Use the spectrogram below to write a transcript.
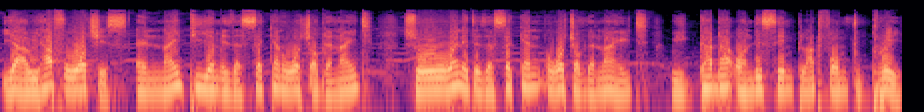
Yeah, we have watches, and 9 p.m. is the second watch of the night. So when it is the second watch of the night, we gather on this same platform to pray.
